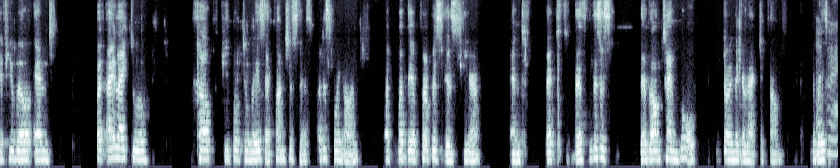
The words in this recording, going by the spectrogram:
if you will. And but I like to help people to raise their consciousness. What is going on? What what their purpose is here, and that that's, this is their long time goal. Join the Galactic Council. Okay.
